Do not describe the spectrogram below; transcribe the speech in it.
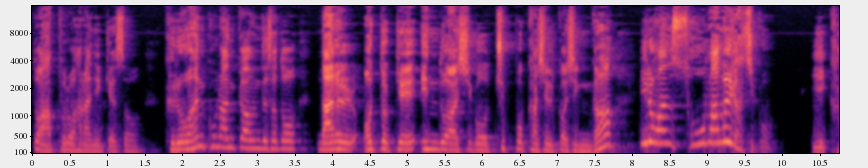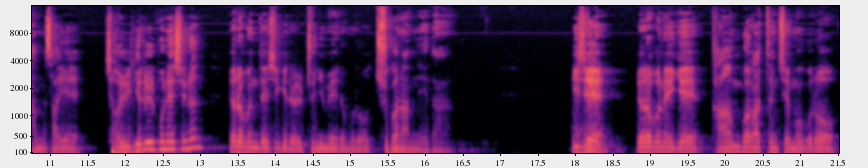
또 앞으로 하나님께서 그러한 고난 가운데서도 나를 어떻게 인도하시고 축복하실 것인가 이러한 소망을 가지고 이 감사의 절기를 보내시는 여러분 되시기를 주님의 이름으로 축원합니다. 이제 여러분에게 다음과 같은 제목으로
